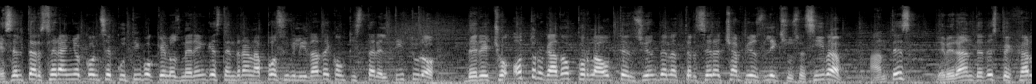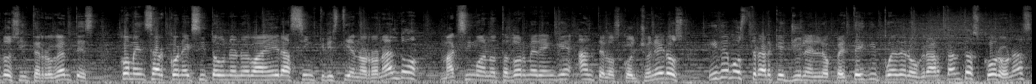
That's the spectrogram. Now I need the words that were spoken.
Es el tercer año consecutivo que los merengues tendrán la posibilidad de conquistar el título, derecho otorgado por la obtención de la tercera Champions League sucesiva. Antes, deberán de despejar dos interrogantes, comenzar con éxito una nueva era sin Cristiano Ronaldo, máximo anotador merengue ante los colchoneros, y demostrar que Julian Lopetegui puede lograr tantas coronas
